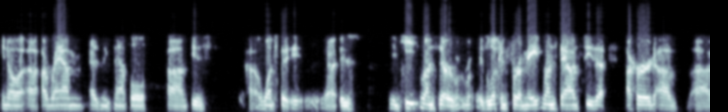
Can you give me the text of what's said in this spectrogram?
you know, a, a ram, as an example, um, is uh, once the uh, is heat runs there is looking for a mate, runs down, sees a, a herd of uh,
